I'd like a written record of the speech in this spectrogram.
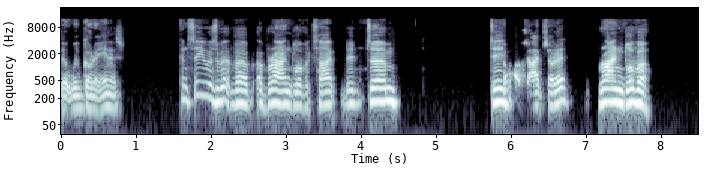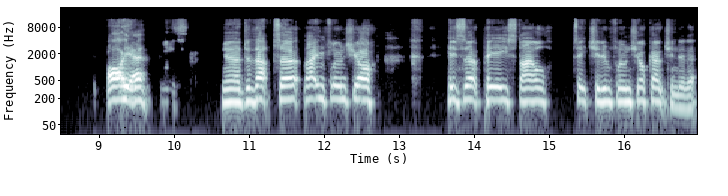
that we've got it in us. Can see you was a bit of a, a Brian Glover type. Did um did what type? Sorry, Brian Glover. Oh yeah, yeah. Did that uh, that influence your his uh, PE style teaching influence your coaching, did it?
